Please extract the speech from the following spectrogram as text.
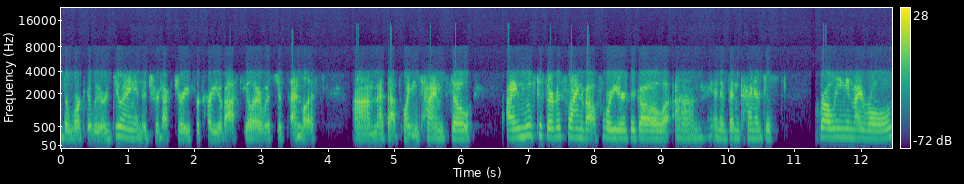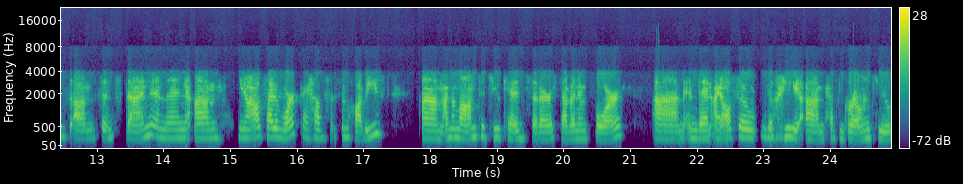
the work that we were doing, and the trajectory for cardiovascular was just endless um, at that point in time. So I moved to service line about four years ago, um, and have been kind of just growing in my roles um, since then. And then, um, you know, outside of work, I have some hobbies. Um, I'm a mom to two kids that are seven and four. Um, and then I also really um, have grown to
